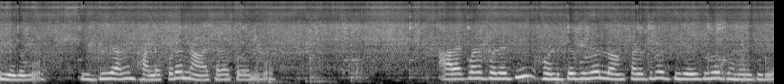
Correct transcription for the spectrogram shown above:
দিয়ে দেবো। দিয়ে আমি ভালো করে নাড়াচাড়া করে নেব। আর একবার বলে দিই, হলুদের গুঁড়ো, লঙ্কার গুঁড়ো, জিরের গুঁড়ো, ধনের গুঁড়ো।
